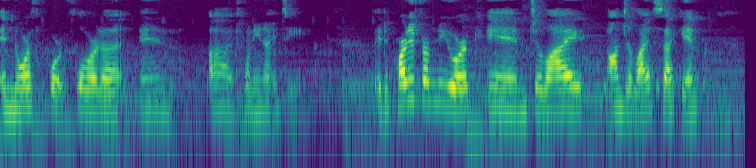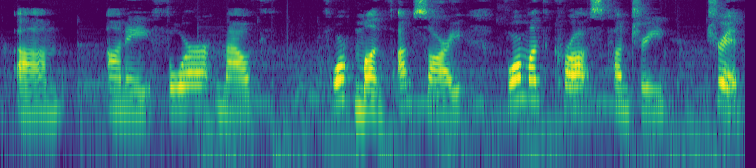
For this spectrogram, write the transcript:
in North Port, Florida in uh, 2019. They departed from New York in July on July 2nd um, on a four mouth four month I'm sorry four month cross country trip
